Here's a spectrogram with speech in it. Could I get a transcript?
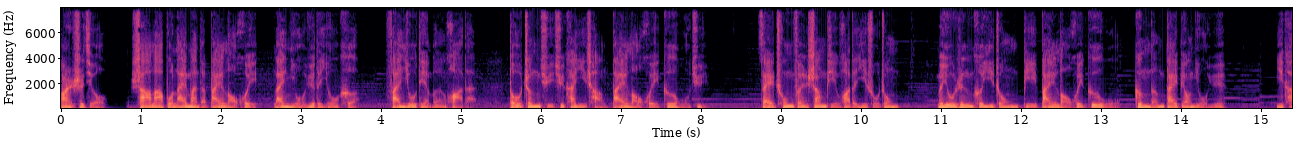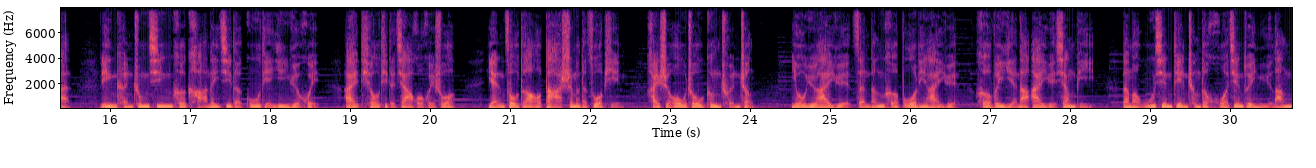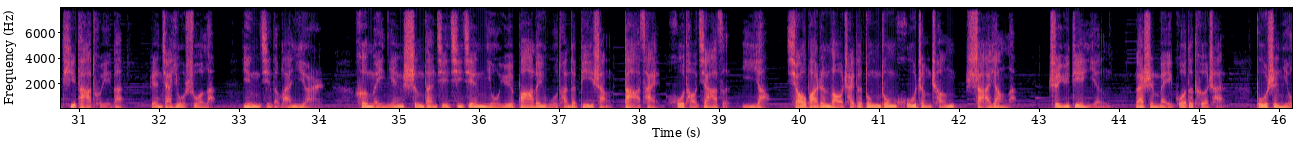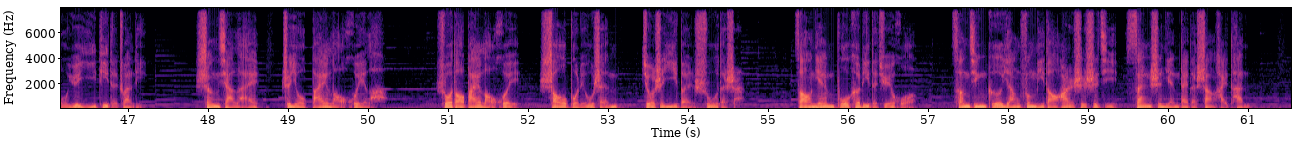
二十九，莎拉布莱曼的百老汇来纽约的游客，凡有点文化的，都争取去看一场百老汇歌舞剧。在充分商品化的艺术中，没有任何一种比百老汇歌舞更能代表纽约。你看，林肯中心和卡内基的古典音乐会，爱挑剔的家伙会说，演奏德奥大师们的作品还是欧洲更纯正。纽约爱乐怎能和柏林爱乐和维也纳爱乐相比？那么无线电城的火箭队女郎踢大腿呢？人家又说了，应景的玩意儿和每年圣诞节期间纽约芭蕾舞团的壁上大菜胡桃夹子一样。瞧把人老柴的东东胡整成啥样了？至于电影，那是美国的特产，不是纽约一地的专利。剩下来只有百老汇了。说到百老汇，稍不留神。就是一本书的事儿。早年伯克利的绝活，曾经隔洋风靡到二十世纪三十年代的上海滩。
